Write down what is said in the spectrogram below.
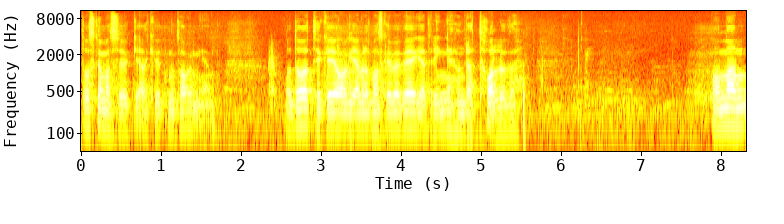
då ska man söka akutmottagningen. Och då tycker jag även att man ska överväga att ringa 112. Om man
